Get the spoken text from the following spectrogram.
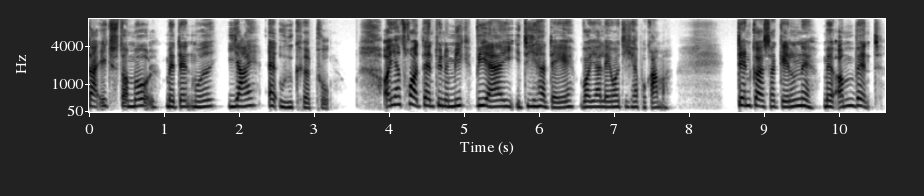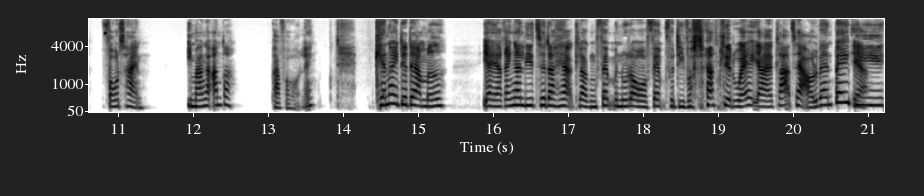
der ikke står mål med den måde, jeg er udkørt på. Og jeg tror, at den dynamik, vi er i i de her dage, hvor jeg laver de her programmer, den gør sig gældende med omvendt fortegn i mange andre parforhold. Ikke? Kender I det der med, ja, jeg ringer lige til dig her klokken 5 minutter over 5, fordi hvor søren bliver du af? Jeg er klar til at aflevere en baby. Ja.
